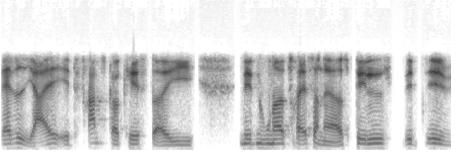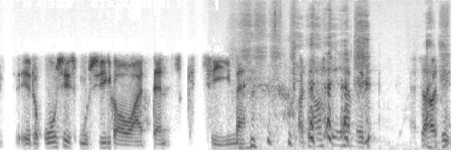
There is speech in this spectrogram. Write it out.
hvad ved jeg, et fransk orkester i 1960'erne at spille et, et, et russisk musik over et dansk tema. Og der er også det her med... Altså, og det,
